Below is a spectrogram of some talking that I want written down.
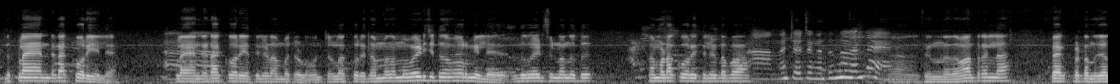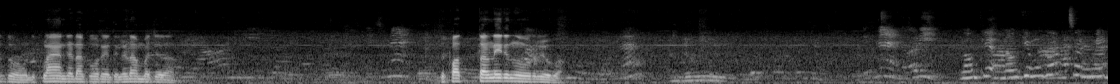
ഇത് പ്ലാന്റഡ് അക്വറിയല്ലേ പ്ലാന്റഡ് അക്വറിയത്തിൽ ഇടാൻ പറ്റുള്ളൂ. മറ്റുള്ള അക്വറിയം നമ്മ നമ്മ മേടിച്ചിട്ട് ഓർമ്മയില്ലേ? ഇത് മേടിച്ചിട്ടുണ്ടെന്നിട്ട് നമ്മുടെ അക്വറിയത്തിൽ ഇടപ്പാ തിന്നത് മാത്രമല്ല പെട്ടെന്ന് ചത്തു പോകും ഇത് പ്ലാന്റഡ് അക്വറിയത്തിൽ ഇടാൻ പറ്റിയതാണ് ഇത് പത്തെണ്ണ ഇരുന്നൂറ് രൂപ. നോക്കിയ നോക്കിയ മുഖം ചെമ്മീൻ.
